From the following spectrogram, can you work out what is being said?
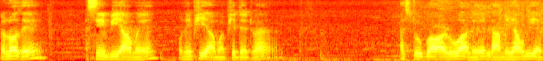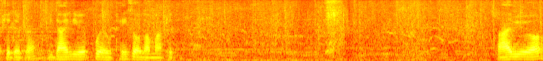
လောလောဆယ်အဆင်ပြေအောင်မယ်ဟိုနေ့ဖြစ်အောင်မှာဖြစ်တဲ့အတွက် Astro Power ရိုးကလည်းလာမယောင်းသေးရဖြစ်တဲ့အတွက်ဒီတိုင်းလေးပဲပွဲကိုထိန်းဆော်သွားမှာဖြစ်တယ်။ ဘာပြီးတော့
